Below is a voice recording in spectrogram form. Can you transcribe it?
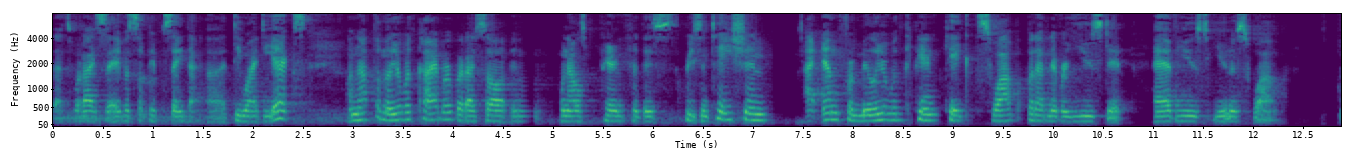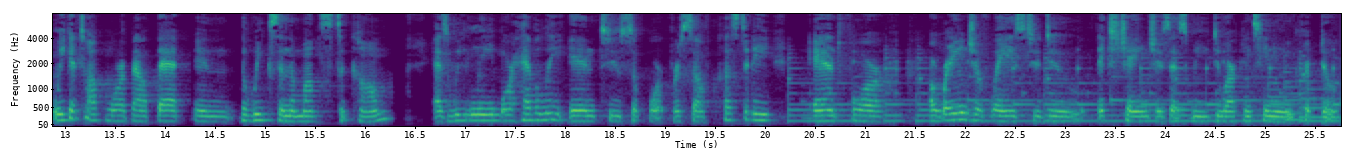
that's what I say, but some people say uh, DYDX I'm not familiar with Kyber, but I saw it in, when I was preparing for this presentation. I am familiar with Pancake Swap, but I've never used it. I have used Uniswap. We can talk more about that in the weeks and the months to come as we lean more heavily into support for self custody and for a range of ways to do exchanges as we do our continuing crypto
